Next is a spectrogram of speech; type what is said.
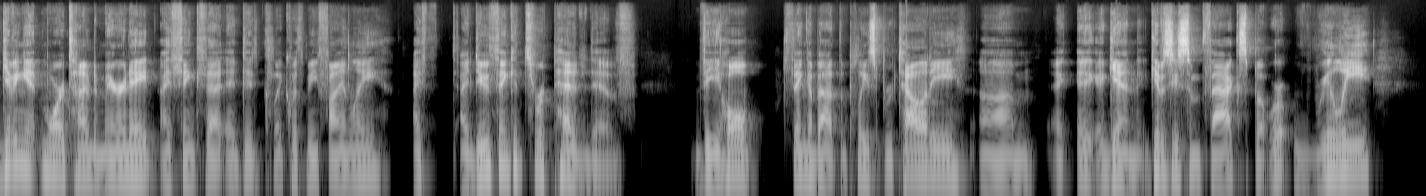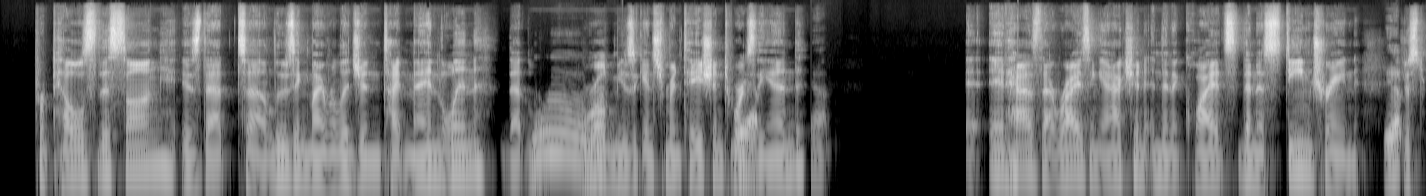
giving it more time to marinate, I think that it did click with me finally. I I do think it's repetitive. The whole thing about the police brutality, um, again, it gives you some facts, but what really propels this song is that uh, losing my religion type mandolin, that Mm. world music instrumentation towards Yeah. the end. Yeah. It, it has that rising action and then it quiets, then a steam train Yep. just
